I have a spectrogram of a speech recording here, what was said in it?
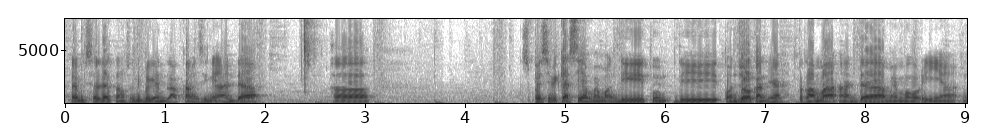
Kita bisa lihat langsung di bagian belakang sini ada uh, spesifikasi yang memang ditonjolkan ya. Pertama ada memorinya 6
